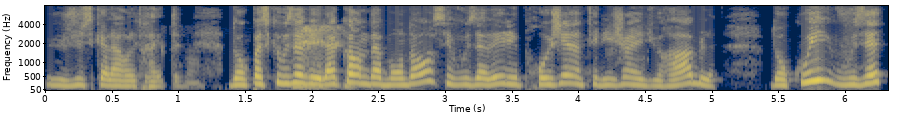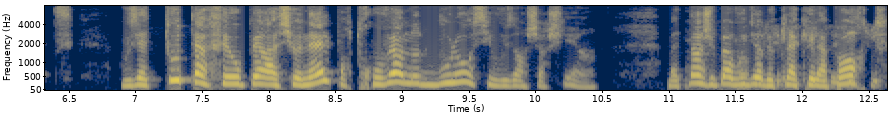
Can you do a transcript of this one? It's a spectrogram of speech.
jusqu'à la retraite. Exactement. Donc, parce que vous avez la corne d'abondance et vous avez les projets intelligents et durables. Donc, oui, vous êtes, vous êtes tout à fait opérationnel pour trouver un autre boulot si vous en cherchiez un. Maintenant, je vais pas vous dire de claquer la porte.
